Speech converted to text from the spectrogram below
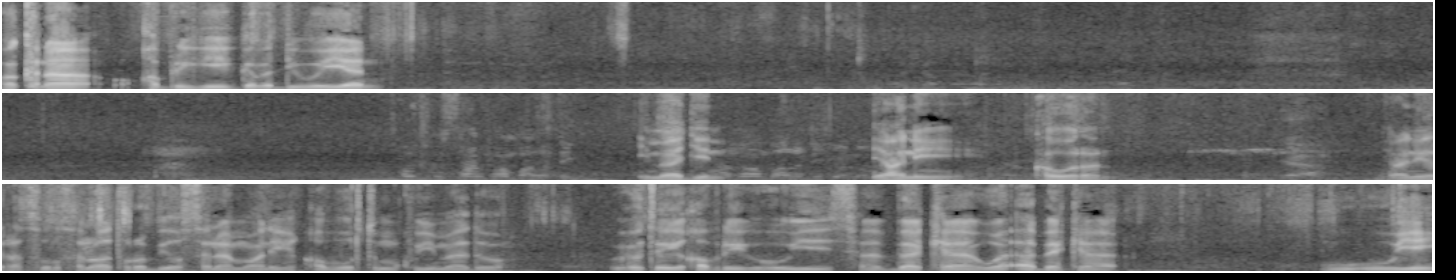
Waa kanaa qabrigii gabadhii weeyaan. Imagine yani ka waran yani rasuul salawaatu rabbi wasalaamu calayhi qabuurta markuu yimaado wuxuu tegay qabriga hooyadiis fabakaa wa abakaa wuu ooyey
